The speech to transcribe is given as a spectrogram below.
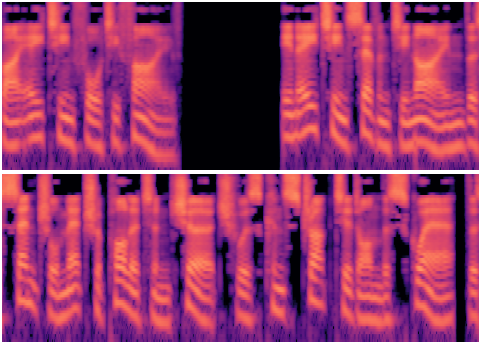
by 1845. In 1879 the Central Metropolitan Church was constructed on the square. The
